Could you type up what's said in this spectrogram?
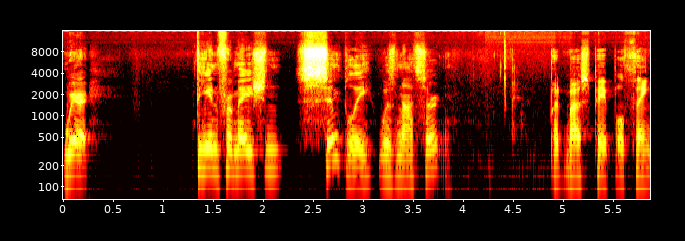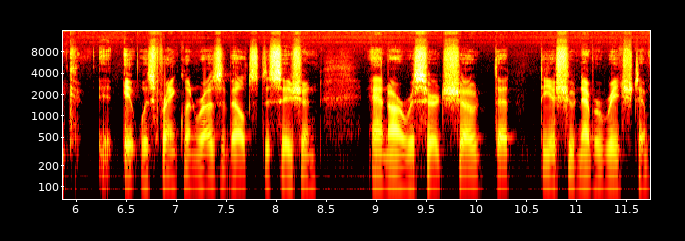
where the information simply was not certain. But most people think it was Franklin Roosevelt's decision, and our research showed that the issue never reached him.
